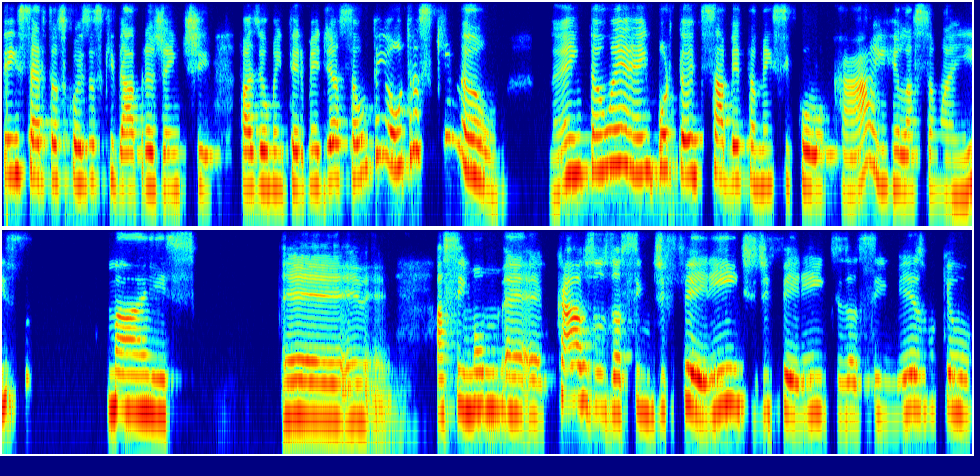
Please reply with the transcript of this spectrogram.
tem certas coisas que dá para a gente fazer uma intermediação, tem outras que não, né? Então é, é importante saber também se colocar em relação a isso, mas é, assim é, é, casos assim diferentes, diferentes assim mesmo que eu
